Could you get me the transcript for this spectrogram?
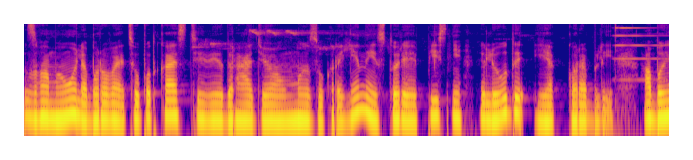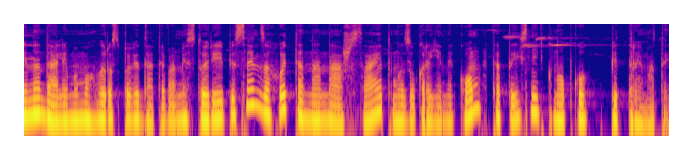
з вами Оля Боровець у подкасті від Радіо Ми з України. Історія пісні Люди як кораблі. Аби і надалі ми могли розповідати вам історії пісень. Заходьте на наш сайт Ми з України.ком та тисніть кнопку Підтримати.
